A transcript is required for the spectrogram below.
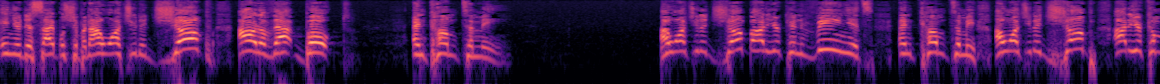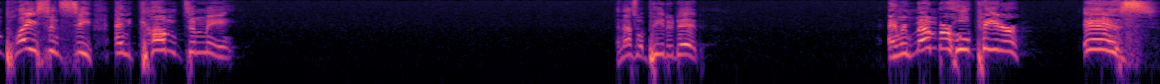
in your discipleship. And I want you to jump out of of that boat and come to me. I want you to jump out of your convenience and come to me. I want you to jump out of your complacency and come to me. And that's what Peter did. And remember who Peter is.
